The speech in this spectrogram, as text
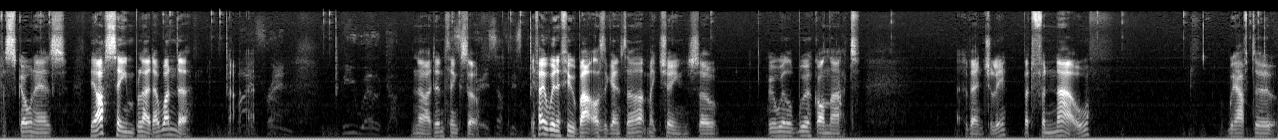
Vascones. They are same blood, I wonder. No, I didn't think so. If I win a few battles against them, that might change, so we will work on that eventually. But for now, we have to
